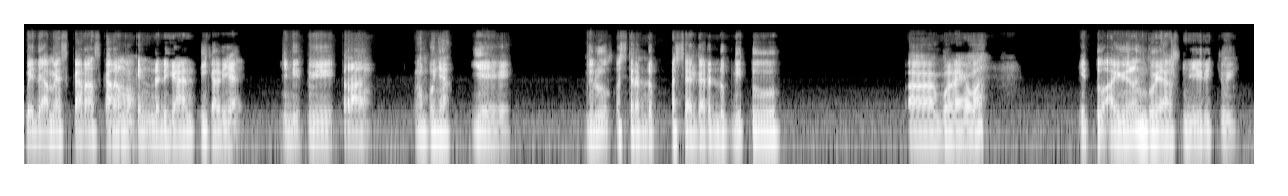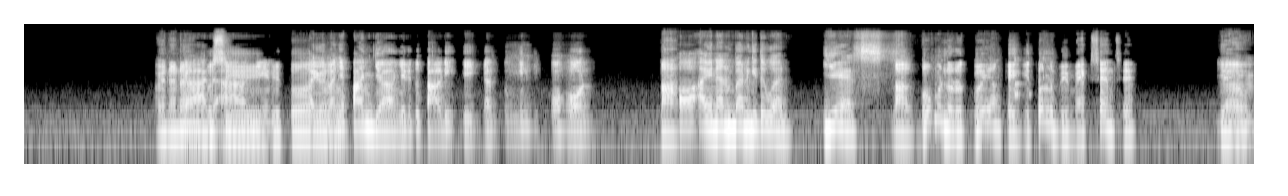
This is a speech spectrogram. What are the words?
Beda sama sekarang. Sekarang Oh. mungkin udah diganti kali ya. Jadi lebih terang. Lampunya. Iya. Dulu masih redup, masih agak redup gitu. Eh gue lewat, itu ayunan goyang sendiri cuy. Ayunannya Nggak ada besi angin. gitu. Ayunannya panjang, jadi tuh tali digantungin di pohon. Oh ayunan ban gitu bukan? Yes. Nah, gue menurut gue yang kayak gitu lebih make sense ya. Ya, Hmm.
